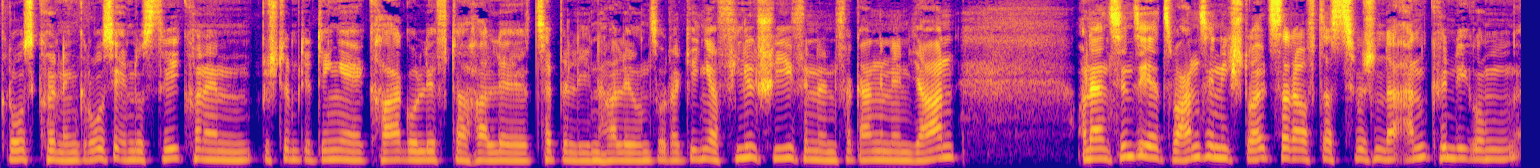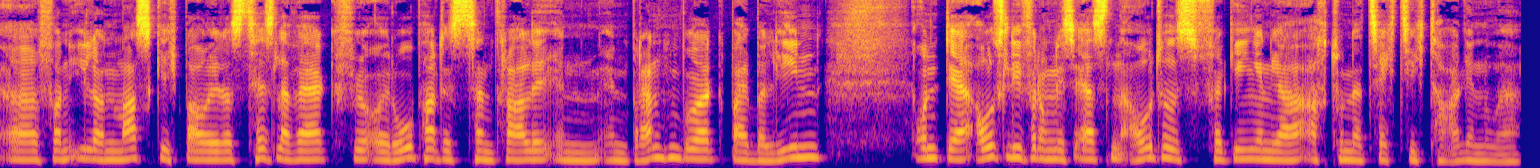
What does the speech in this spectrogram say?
groß können, große Industrie können, bestimmte Dinge, Cargolifterhalle, Zeppelinhalle und so. Da ging ja viel schief in den vergangenen Jahren. Und dann sind sie jetzt wahnsinnig stolz darauf, dass zwischen der Ankündigung äh, von Elon Musk, ich baue das Tesla-Werk für Europa, das Zentrale in, in Brandenburg bei Berlin, und der Auslieferung des ersten Autos vergingen ja 860 Tage nur.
